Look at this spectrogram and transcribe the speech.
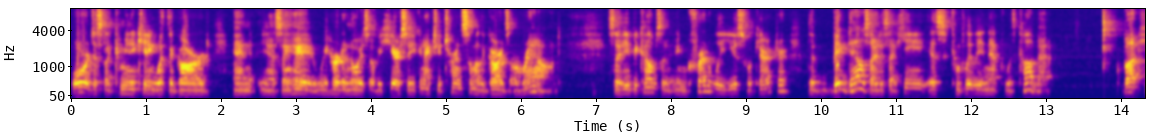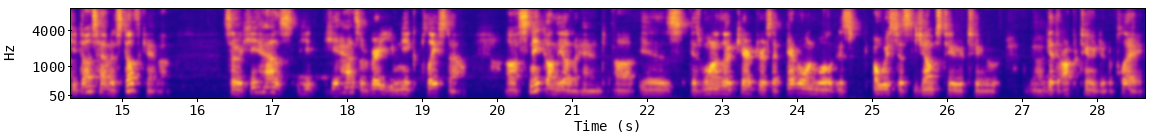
or just like communicating with the guard and you know saying, "Hey, we heard a noise over here," so you can actually turn some of the guards around. So he becomes an incredibly useful character. The big downside is that he is completely inept with combat, but he does have his stealth camo. So he has he, he has a very unique playstyle. Uh, Snake, on the other hand, uh, is is one of the characters that everyone will is always just jumps to to uh, get the opportunity to play.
